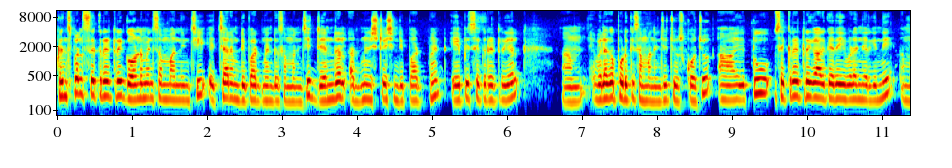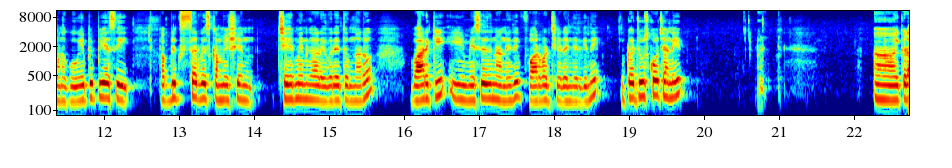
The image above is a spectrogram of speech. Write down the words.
ప్రిన్సిపల్ సెక్రటరీ గవర్నమెంట్ సంబంధించి హెచ్ఆర్ఎం డిపార్ట్మెంట్కి సంబంధించి general administration department AP secretariat వెలగపూడికి సంబంధించి చూసుకోవచ్చు. టూ సెక్రటరీ గారికి అయితే ఇవ్వడం జరిగింది. మనకు APSC public service commission chairman గారు ఎవరైతే ఉన్నారో వారికి ఈ మెసేజ్ని అనేది ఫార్వర్డ్ చేయడం జరిగింది. ఇక్కడ చూసుకోవచ్చండి. ఇక్కడ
